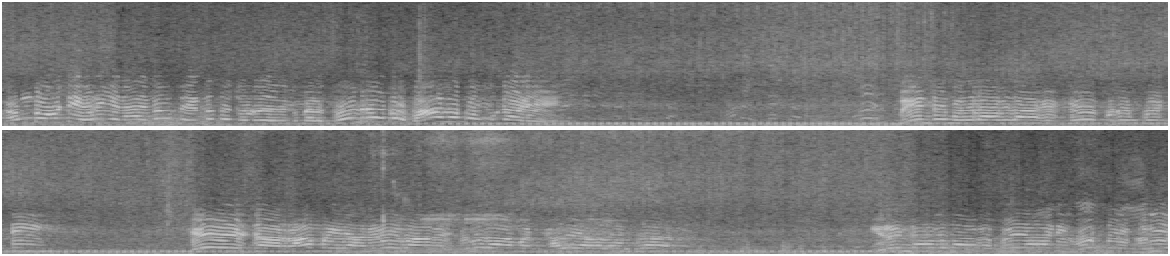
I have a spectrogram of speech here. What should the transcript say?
கம்ப விட்டு எறிங்க. நான் என்ன என்னத்த சொல்றது இதுக்கு மேல? சொல்றேன் அப்புறம் வாங்கப்பா முன்னாடி. மீண்டும் முதலாவதாக K. Pudupatti K. S R Ramaiya நினைவாக சிவராமன் கலையாளர் இரண்டாவதாக பிரயாணி கோட்டை பெரிய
